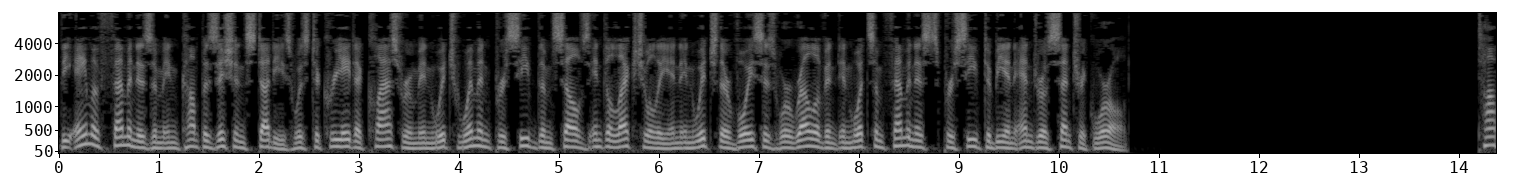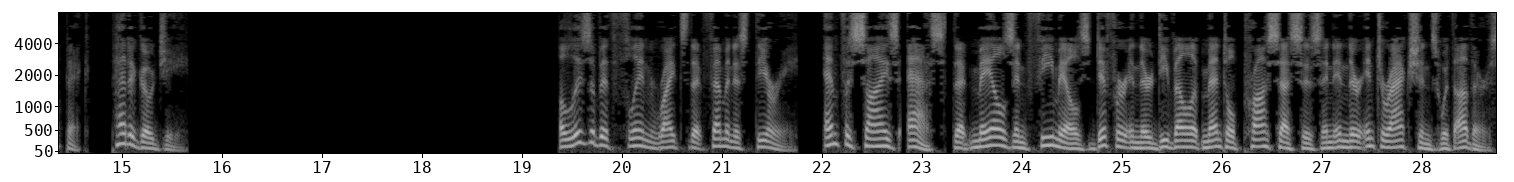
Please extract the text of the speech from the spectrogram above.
the aim of feminism in composition studies was to create a classroom in which women perceived themselves intellectually and in which their voices were relevant in what some feminists perceive to be an androcentric world. Pedagogy Elizabeth Flynn writes that feminist theory emphasize s that males and females differ in their developmental processes and in their interactions with others.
